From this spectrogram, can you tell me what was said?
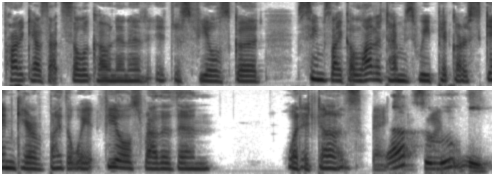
product has that silicone in it, it just feels good. Seems like a lot of times we pick our skincare by the way it feels rather than what it does. Absolutely.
